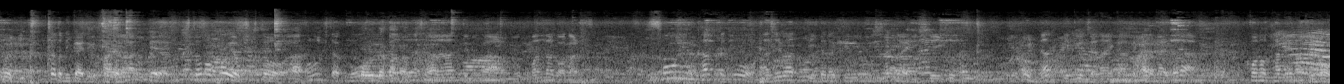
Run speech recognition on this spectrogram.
すごいちょっと理解できるところがあって、人の声を聞くと、あこの人はこういう感じの人だなっていうのが僕真ん中分かるんですよ。そういう感覚を味わっていただけるように社会にしていくふうになっていくんじゃないかって考えたらこの種まきを、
